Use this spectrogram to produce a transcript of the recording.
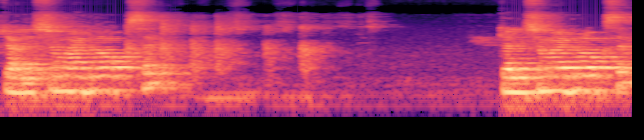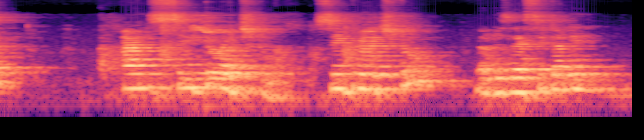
calcium hydroxide calcium hydroxide and C2H2. C2H2 that is acetylene.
